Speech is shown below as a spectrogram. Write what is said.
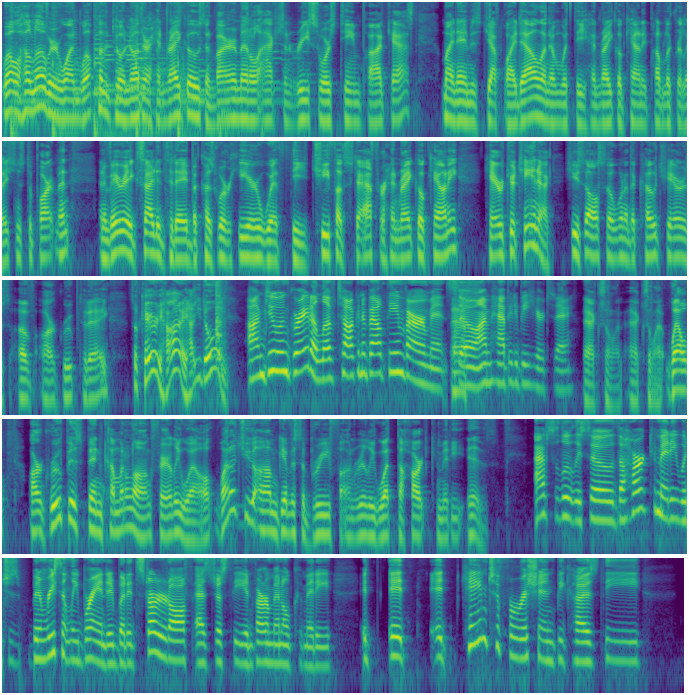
Well, hello, everyone. Welcome to another Henrico's Environmental Action Resource Team podcast. My name is Jeff Wydell, and I'm with the Henrico County Public Relations Department. And I'm very excited today because we're here with the Chief of Staff for Henrico County, Cari Tretina. She's also one of the co-chairs of our group today. So, Cari, hi. How you doing? I'm doing great. I love talking about the environment. So I'm happy to be here today. Excellent, excellent. Well, our group has been coming along fairly well. Why don't you um, give us a brief on really what the Heart Committee is? Absolutely. So the Heart Committee, which has been recently branded, but it started off as just the Environmental Committee. It it it came to fruition because the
